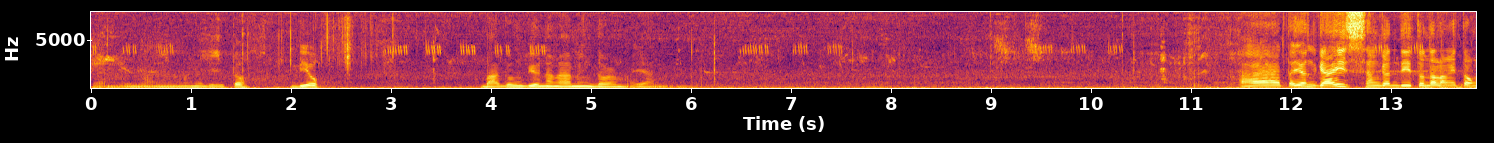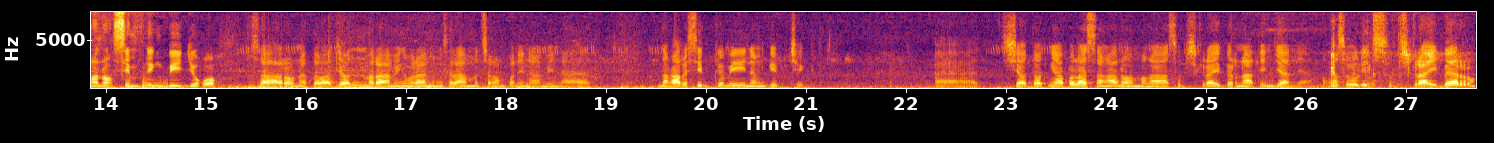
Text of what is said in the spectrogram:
Ayan, yun yung ano dito, view. Bagong view ng aming dorm, ayan. At ayun guys, hanggang dito na lang itong ano, simpleng video ko sa araw na to. At yun, maraming maraming salamat sa company namin at naka-receive kami ng gift check. At shoutout nga pala sa ano, mga subscriber natin dyan. Yan, mga sulit subscriber.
